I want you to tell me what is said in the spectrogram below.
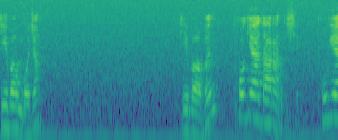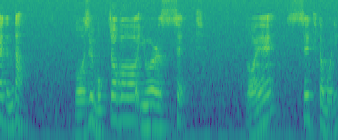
give up 뭐죠? Give up은 포기하다라는 뜻이에요. 포기해야 된다. 무엇을 목적어 your seat 너의 seat가 뭐니?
